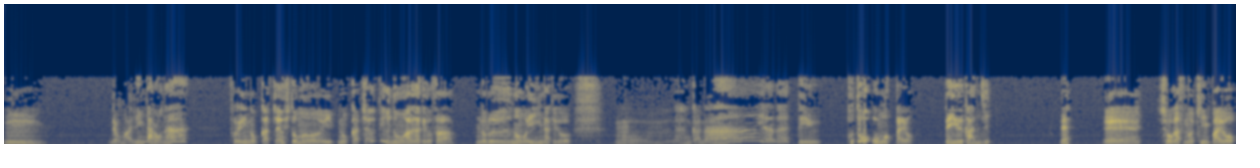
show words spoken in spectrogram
うん。でもまあいいんだろうな。それに乗っかっちゃう人も、乗っかっちゃうっていうのもあれだけどさ、乗るのもいいんだけど、うーん、なんかなぁ、やだなっていうことを思ったよ。っていう感じね。えー、正月の金牌を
